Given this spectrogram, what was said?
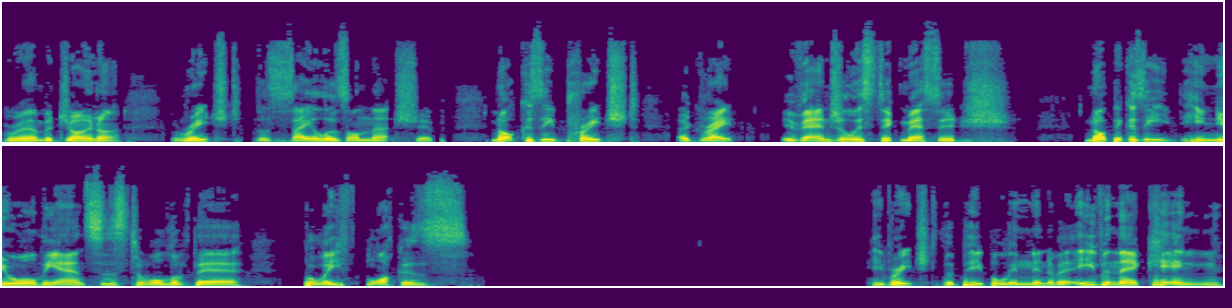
Remember, Jonah reached the sailors on that ship, not because he preached a great evangelistic message, not because he, he knew all the answers to all of their belief blockers. He reached the people in Nineveh, even their king,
